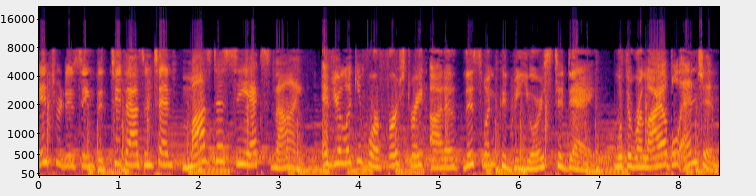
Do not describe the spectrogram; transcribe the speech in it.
Introducing the 2010 Mazda CX-9. If you're looking for a first-rate auto, this one could be yours today. With a reliable engine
